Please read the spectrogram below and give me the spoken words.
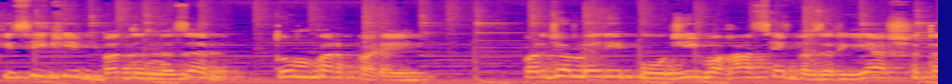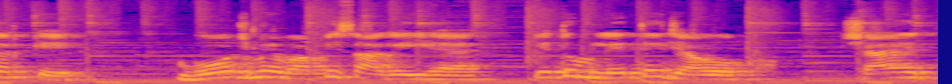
किसी की बद नज़र तुम पर पड़े। पर जो मेरी पूंजी वहाँ से बजरिया शतर के बोझ में वापस आ गई है, ये तुम लेते जाओ। शायद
